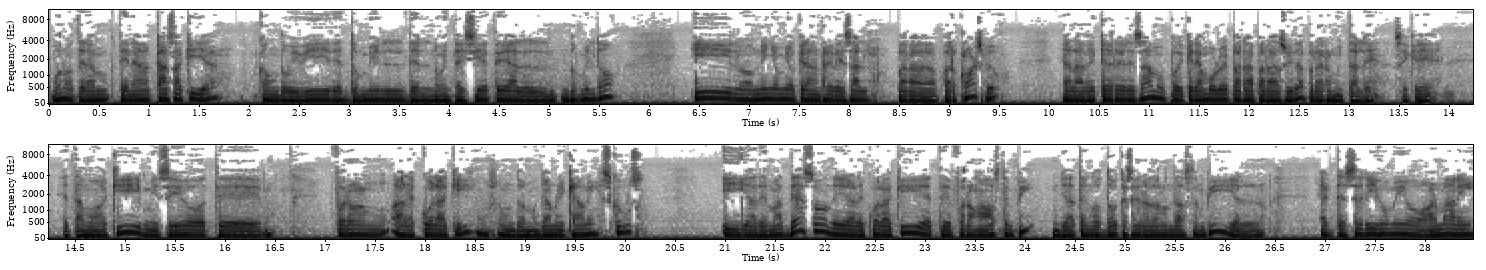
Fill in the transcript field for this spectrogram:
Bueno, tenía, tenía casa aquí ya, cuando viví del 2000, del 97 al 2002. Y los niños míos querían regresar para, para Clarksville. Y a la vez que regresamos, pues querían volver para, para la ciudad, pero era muy tarde. Así que estamos aquí. Mis hijos este, fueron a la escuela aquí, son de Montgomery County Schools. Y además de eso, de ir a la escuela aquí, este, fueron a Austin P. Ya tengo dos que se graduaron de Austin P. Y el, el tercer hijo mío, Armani,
